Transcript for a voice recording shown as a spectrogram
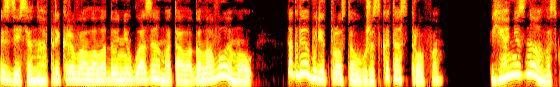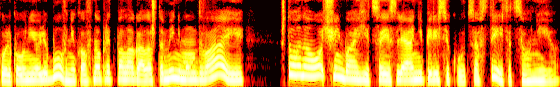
Здесь она прикрывала ладонью глаза, мотала головой, мол, тогда будет просто ужас, катастрофа. Я не знала, сколько у нее любовников, но предполагала, что минимум два, и что она очень боится, если они пересекутся, встретятся у нее.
